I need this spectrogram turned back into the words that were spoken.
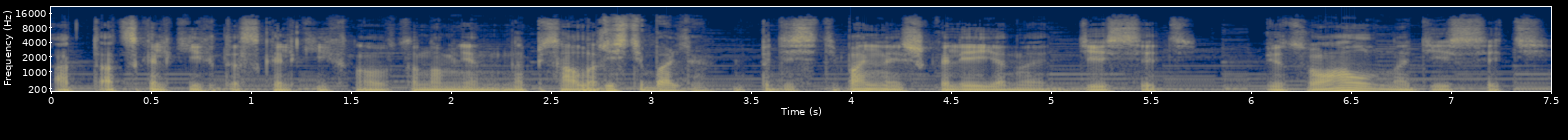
от, от скольких до скольких, но вот оно мне написало... Десятибальная. По десятибальной шкале я на 10 визуал, на 10...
